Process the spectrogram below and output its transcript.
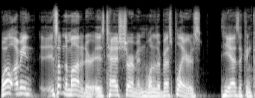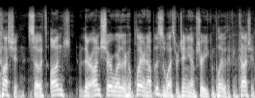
Well, I mean, it's something to monitor. Is Taz Sherman one of their best players? He has a concussion, so it's un. They're unsure whether he'll play or not. But this is West Virginia. I'm sure you can play with a concussion.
